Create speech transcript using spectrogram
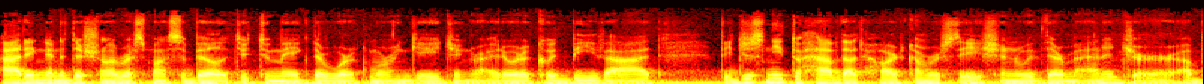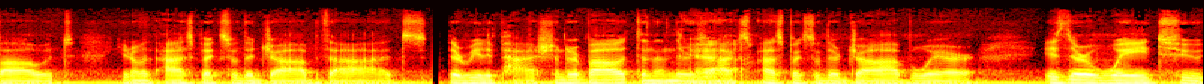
adding an additional responsibility to make their work more engaging, right? Or it could be that they just need to have that hard conversation with their manager about, you know, aspects of the job that they're really passionate about, and then there's Yeah. as- aspects of their job where is there a way to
